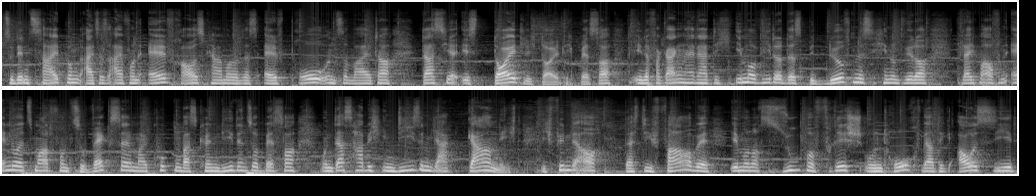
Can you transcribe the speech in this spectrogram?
zu dem Zeitpunkt, als das iPhone 11 rauskam oder das 11 Pro und so weiter, das hier ist deutlich, deutlich besser. In der Vergangenheit hatte ich immer wieder das Bedürfnis, hin und wieder vielleicht mal auf ein Android-Smartphone zu wechseln, mal gucken, was können die denn so besser. Und das habe ich in diesem Jahr gar nicht. Ich finde auch, dass die Farbe immer noch super frisch und hochwertig aussieht.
